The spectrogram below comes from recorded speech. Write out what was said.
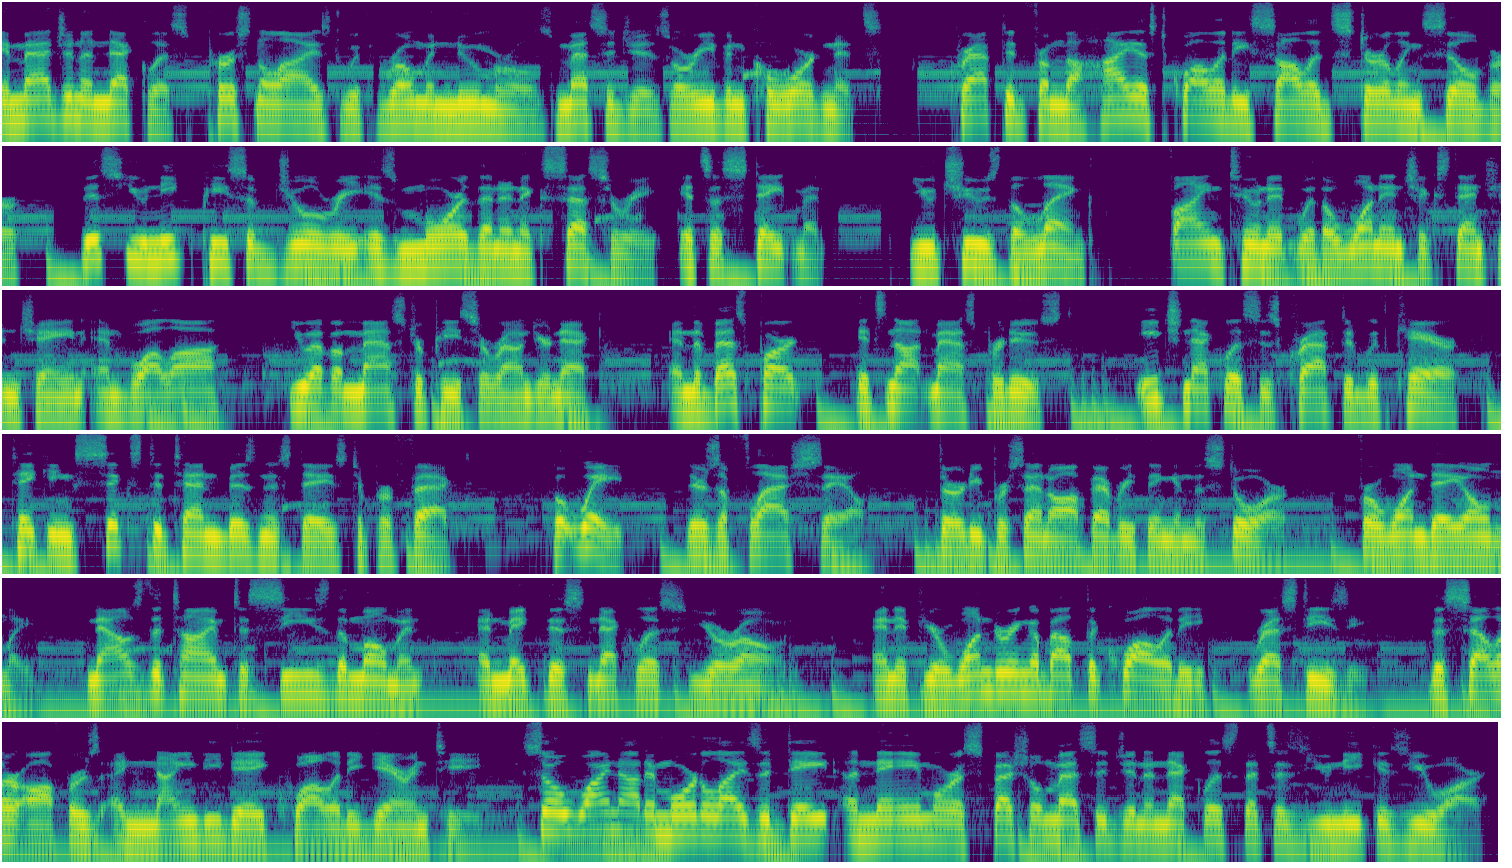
Imagine a necklace personalized with Roman numerals, messages, or even coordinates. Crafted from the highest quality solid sterling silver, this unique piece of jewelry is more than an accessory, it's a statement. You choose the length, fine-tune it with a 1-inch extension chain and voila, you have a masterpiece around your neck. And the best part, it's not mass-produced. Each necklace is crafted with care, taking 6 to 10 business days to perfect. But wait, there's a flash sale, 30% off everything in the store, for one day only. Now's the time to seize the moment and make this necklace your own. And if you're wondering about the quality, rest easy. The seller offers a 90-day quality guarantee. So why not immortalize a date, a name, or a special message in a necklace that's as unique as you are?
